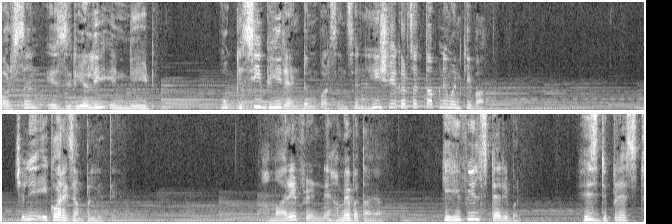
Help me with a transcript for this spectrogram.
person is really in need वो किसी भी रैंडम पर्सन से नहीं शेयर कर सकता अपने मन की बात। चलिए एक और एग्जांपल लेते हैं। हमारे फ्रेंड ने हमें बताया कि he feels terrible he is depressed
